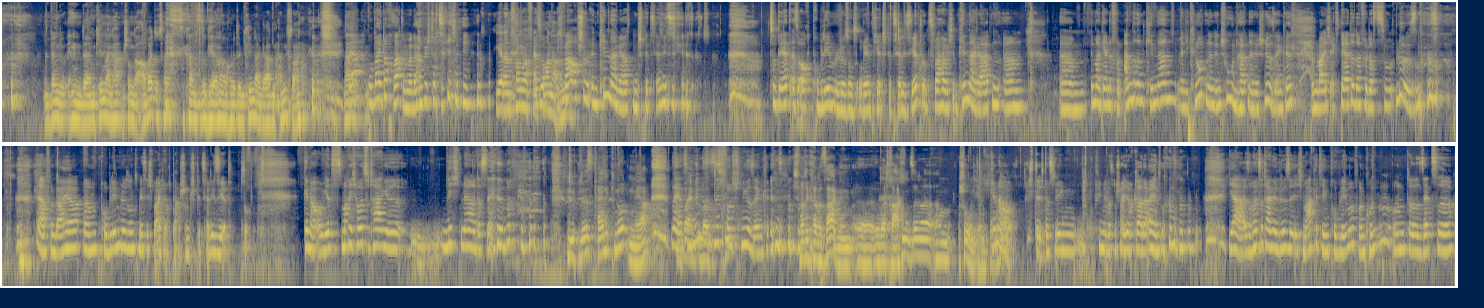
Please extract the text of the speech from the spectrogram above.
Wenn du in deinem Kindergarten schon gearbeitet hast, kannst du gerne auch mit dem Kindergarten anfangen. Nein. Ja, wobei doch, warte mal, da habe ich tatsächlich. Ja, dann fangen wir von Also vorne an. ich war auch schon im Kindergarten spezialisiert. Zu der, also auch problemlösungsorientiert spezialisiert. Und zwar habe ich im Kindergarten ähm, ähm, immer gerne von anderen Kindern, wenn die Knoten in den Schuhen hatten, in den Schnürsenkeln, dann war ich Experte dafür, das zu lösen. ja, von daher ähm, problemlösungsmäßig war ich auch da schon spezialisiert. So. Genau, jetzt mache ich heutzutage nicht mehr dasselbe. Du löst keine Knoten mehr. Naja, Wobei zumindest nicht von Schnürsenkeln. Ich wollte gerade sagen, im äh, übertragenen Sinne ähm, schon irgendwo. Genau, oder? richtig. Deswegen fiel mir das wahrscheinlich auch gerade ein. ja, also heutzutage löse ich Marketingprobleme von Kunden und äh, setze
